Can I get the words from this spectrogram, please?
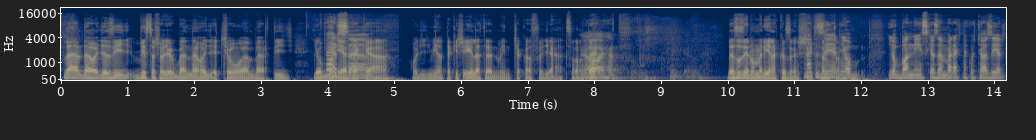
Nem, de hogy ez így, biztos vagyok benne, hogy egy csomó embert így jobban Persze. érdekel, hogy így mi a te kis életed, mint csak az, hogy játszol. Jaj, de... hát. De ez azért van, mert ilyen a közönség. Hát azért jobb, jobban néz ki az embereknek, hogyha azért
